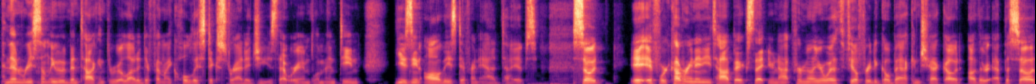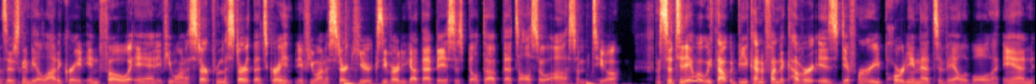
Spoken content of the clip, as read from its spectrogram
And then recently we've been talking through a lot of different like holistic strategies that we're implementing using all these different ad types. So if we're covering any topics that you're not familiar with, feel free to go back and check out other episodes. There's going to be a lot of great info. And if you want to start from the start, that's great. If you want to start here because you've already got that basis built up, that's also awesome too. So, today, what we thought would be kind of fun to cover is different reporting that's available. And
